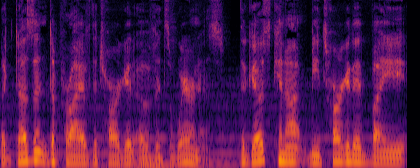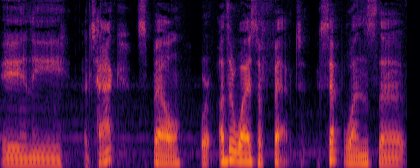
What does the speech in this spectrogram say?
but doesn't deprive the target of its awareness. The ghost cannot be targeted by any attack, spell, or otherwise affect, except ones that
